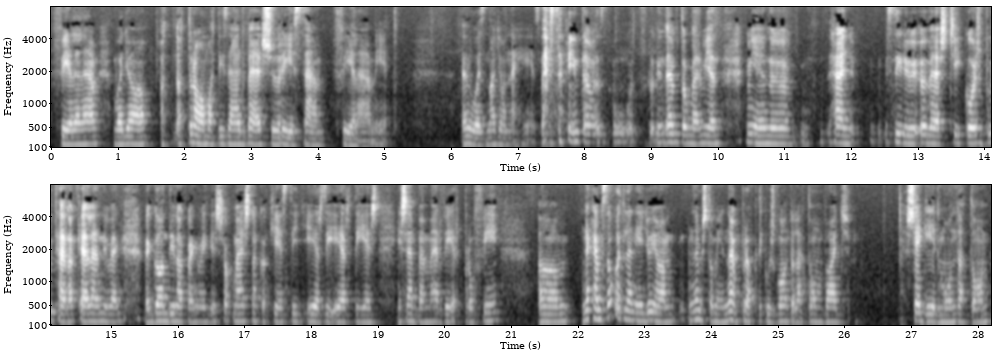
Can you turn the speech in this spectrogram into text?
félelem, vagy a, a, a traumatizált belső részem félelmét. Ó, ez nagyon nehéz. Szerintem az, ó, nem tudom már milyen, milyen hány színű, öves, csíkos butának kell lenni, meg, meg Gandinak, meg még sok másnak, aki ezt így érzi, érti, és, és ebben már vérprofi Um, nekem szokott lenni egy olyan, nem is tudom én, nagyon praktikus gondolatom, vagy segédmondatom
